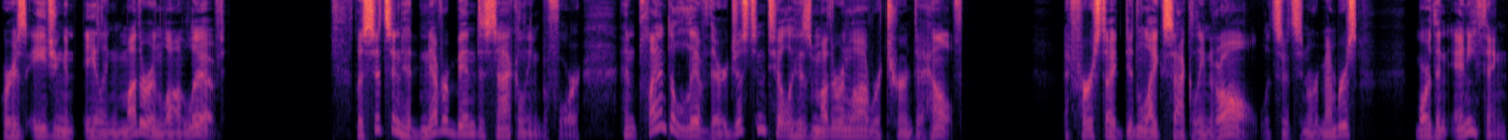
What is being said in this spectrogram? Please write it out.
where his aging and ailing mother in law lived. Lisitsyn had never been to Sakhalin before and planned to live there just until his mother in law returned to health. At first, I didn't like Sakhalin at all, Lisitsyn remembers. More than anything,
